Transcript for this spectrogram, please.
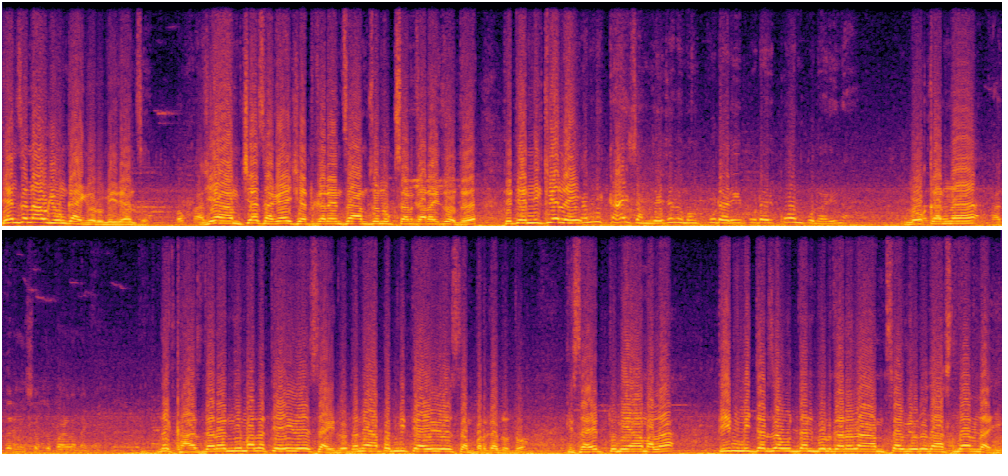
त्यांचं नाव घेऊन काय करू मी त्यांचं? जे आमच्या सगळ्या शेतकऱ्यांचं आमचं नुकसान करायचं होतं ते त्यांनी केलंय. त्यांनी काय समजायचं ना? मग पुढारी पुढारी कोण पुढारी ना? लोकांना शब्द पाळला नाही का? नाही खासदारांनी मला त्याही वेळेस सांगितलं होतं नाही आपण मी त्याही वेळेस संपर्कात होतो की साहेब तुम्ही आम्हाला तीन मीटरचा उड्डाणपूल करायला आमचा विरोध असणार नाही.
